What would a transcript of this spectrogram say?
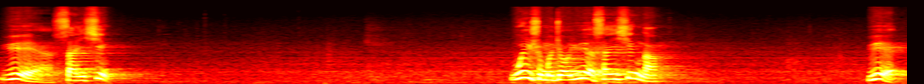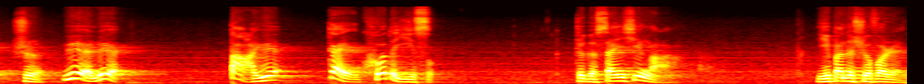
月三性。为什么叫月三性呢？月是略略、大约、概括的意思。这个三性啊，一般的学佛人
